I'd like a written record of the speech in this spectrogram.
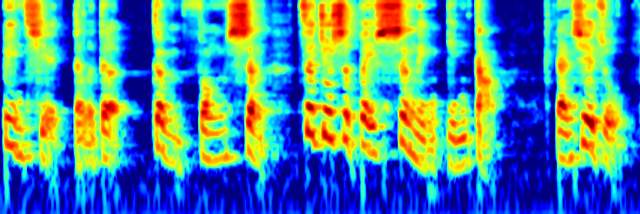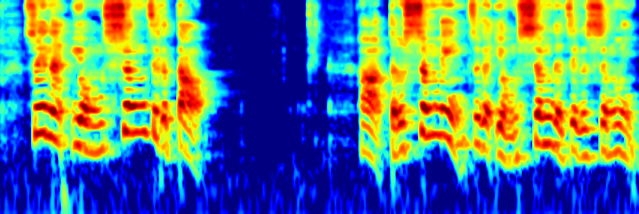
并且得的更丰盛。这就是被圣灵引导。感谢主。所以呢，永生这个道，好，得生命这个永生的这个生命，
